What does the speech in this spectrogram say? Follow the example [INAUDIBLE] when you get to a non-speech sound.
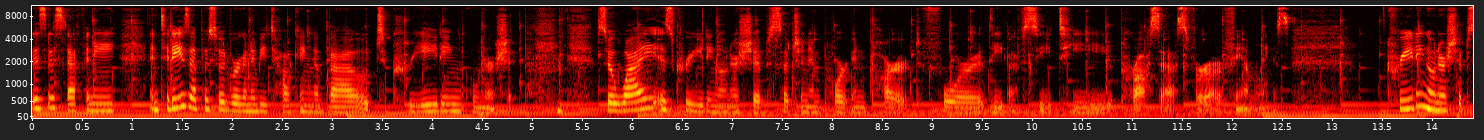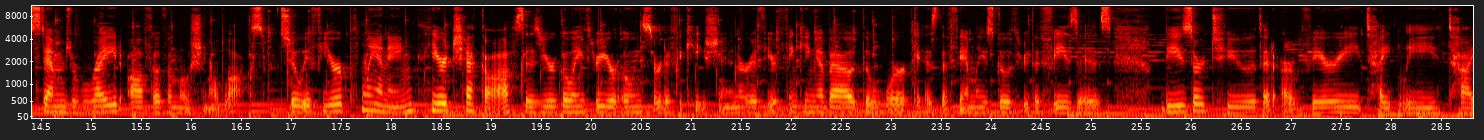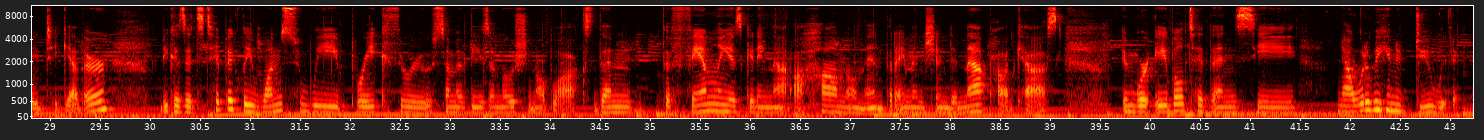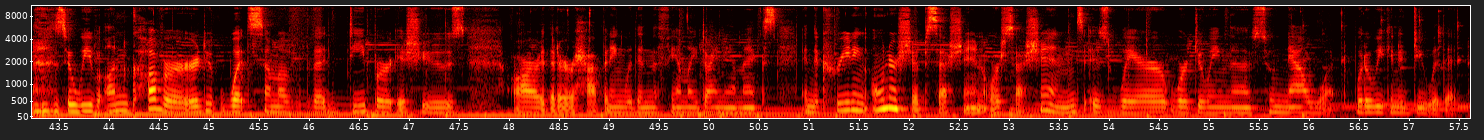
This is Stephanie. In today's episode, we're going to be talking about creating ownership. [LAUGHS] so, why is creating ownership such an important part for the FCT process for our families? Creating ownership stems right off of emotional blocks. So, if you're planning your checkoffs as you're going through your own certification, or if you're thinking about the work as the families go through the phases, these are two that are very tightly tied together because it's typically once we break through some of these emotional blocks, then the family is getting that aha moment that I mentioned in that podcast. And we're able to then see now what are we going to do with it? [LAUGHS] so we've uncovered what some of the deeper issues are that are happening within the family dynamics. And the creating ownership session or sessions is where we're doing the so now what? What are we going to do with it?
